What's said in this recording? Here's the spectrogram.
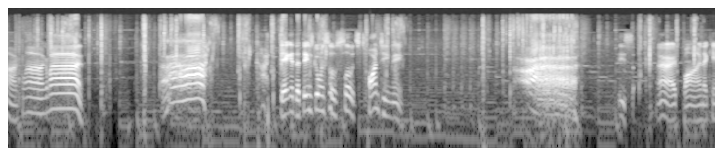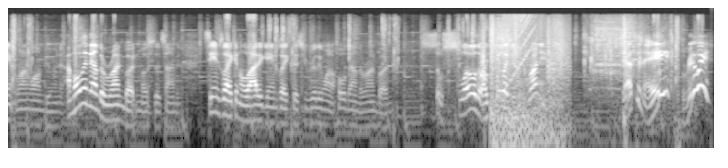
Come on, come on, come on! Ah! God dang it, that thing's going so slow, it's taunting me. Ah! These suck. Alright, fine, I can't run while I'm doing it. I'm holding down the run button most of the time. It seems like in a lot of games like this, you really want to hold down the run button. so slow though, I feel like just running. That's an A? Really?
